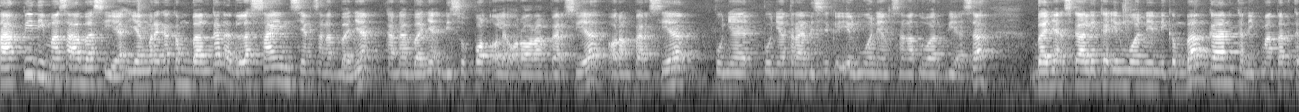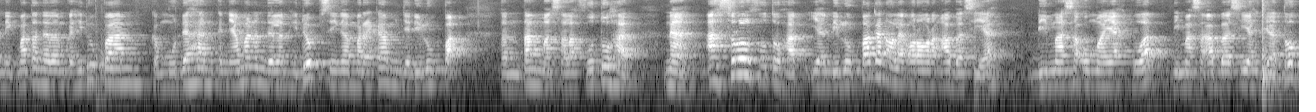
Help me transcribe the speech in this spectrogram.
Tapi di masa Abbasiyah yang mereka kembangkan adalah sains yang sangat banyak karena banyak disupport oleh orang-orang Persia. Orang Persia punya punya tradisi keilmuan yang sangat luar biasa banyak sekali keilmuan yang dikembangkan, kenikmatan-kenikmatan dalam kehidupan, kemudahan, kenyamanan dalam hidup sehingga mereka menjadi lupa tentang masalah futuhat. Nah, asrul futuhat yang dilupakan oleh orang-orang Abbasiyah di masa Umayyah kuat, di masa Abbasiyah jatuh,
